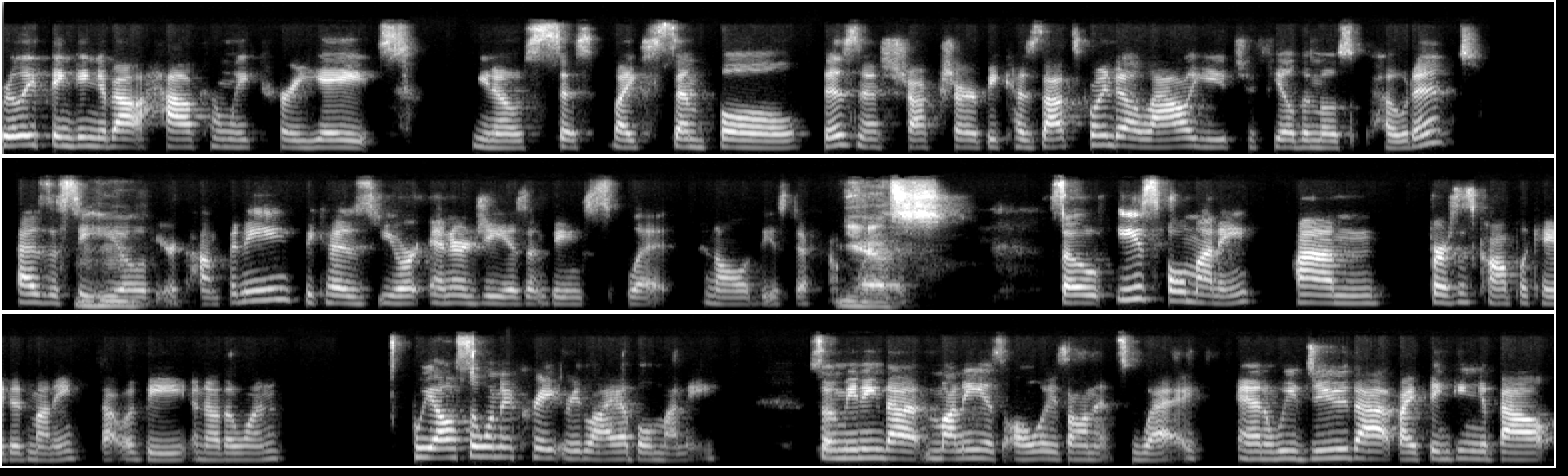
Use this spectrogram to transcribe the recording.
really thinking about how can we create you know like simple business structure because that's going to allow you to feel the most potent as the CEO mm-hmm. of your company because your energy isn't being split in all of these different ways. yes ways. So easeful money um, versus complicated money. That would be another one. We also want to create reliable money. So meaning that money is always on its way. And we do that by thinking about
